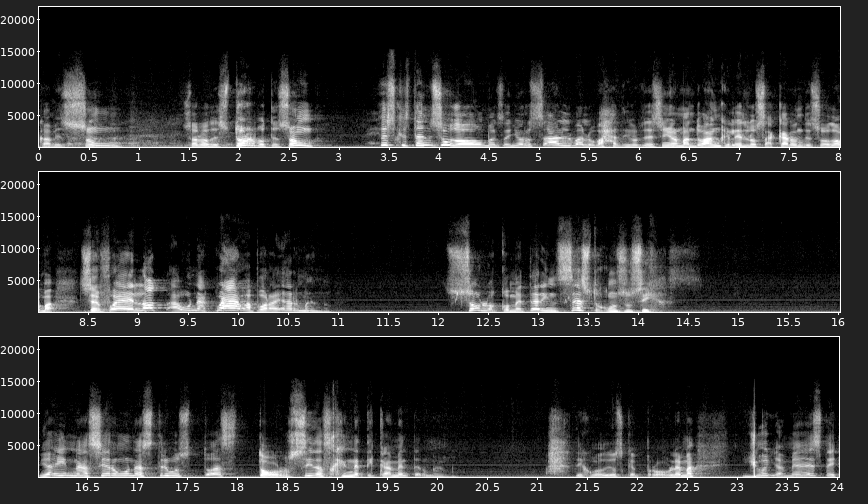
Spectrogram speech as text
cabezón, solo de estorbo te son. Es que está en Sodoma, Señor, sálvalo. Va, digo, el Señor mandó ángeles, lo sacaron de Sodoma. Se fue Lot a una cueva por allá, hermano. Solo a cometer incesto con sus hijas. Y ahí nacieron unas tribus todas torcidas genéticamente, hermano. Ah, Dijo Dios, qué problema. Yo llamé a este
